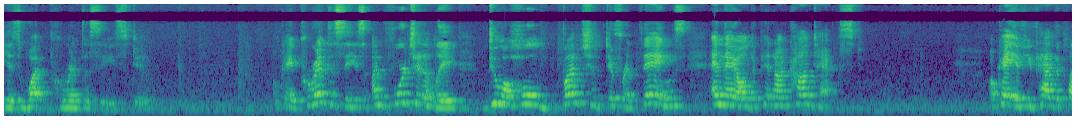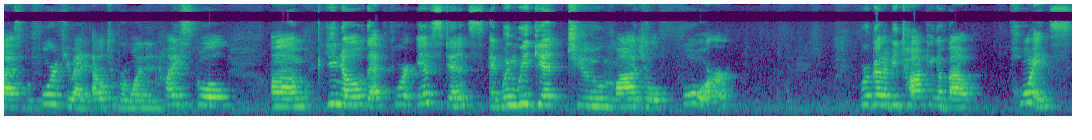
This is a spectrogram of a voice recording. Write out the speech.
is what parentheses do. Okay, parentheses, unfortunately, do a whole bunch of different things and they all depend on context. Okay, if you've had the class before, if you had Algebra 1 in high school, um, you know that for instance, and when we get to Module 4, we're going to be talking about points,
